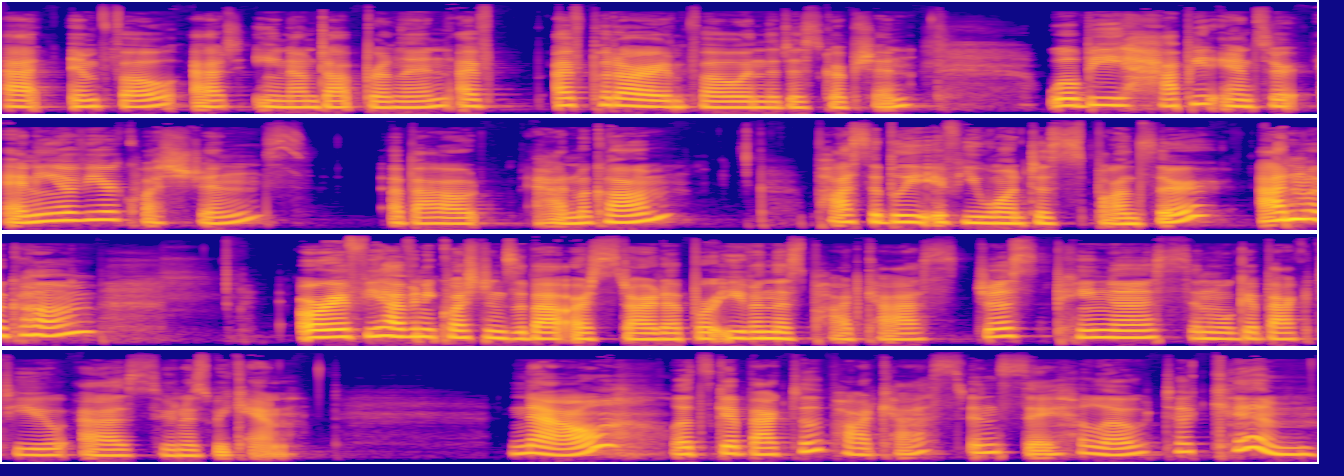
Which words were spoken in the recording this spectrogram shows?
at info at inam.berlin. I've, I've put our info in the description. We'll be happy to answer any of your questions about ADMACOM, possibly if you want to sponsor ADMACOM, or if you have any questions about our startup or even this podcast, just ping us and we'll get back to you as soon as we can. Now, let's get back to the podcast and say hello to Kim.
